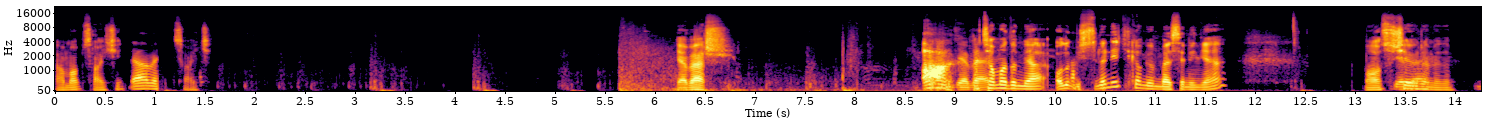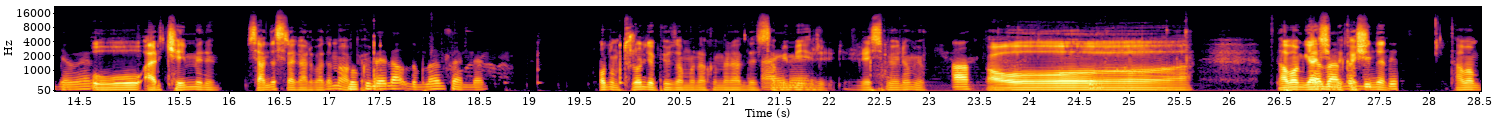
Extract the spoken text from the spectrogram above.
Tamam sakin. Devam et. Sakin. Geber. Ah Geber. kaçamadım ya. Oğlum üstüne niye çıkamıyorum ben senin ya? Mouse'u Geber. çeviremedim. Geber. Oo erkeğim benim. Sende sıra galiba değil mi abi? 9 el aldım lan senden. Oğlum troll yapıyoruz amına koyayım herhalde. Samimi re- resmi oynamıyorum. Al. Oo. Tamam gel şimdi Kazandım, kaşındın. bitti. Tamam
